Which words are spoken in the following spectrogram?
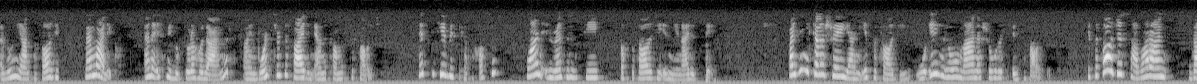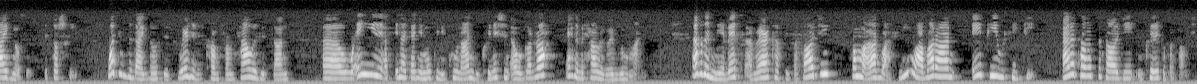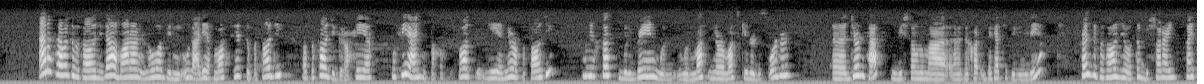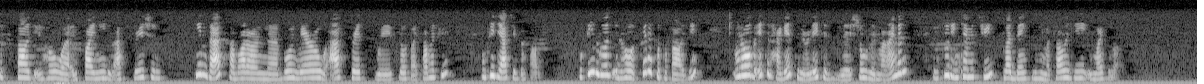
تسألوني عن pathology. السلام عليكم. أنا اسمي الدكتورة هدى عامر. I'm board certified in anatomic pathology. ناس كتير بتسأل كتخصص وعن ال residency of pathology in the United States. عايزين نتكلم شوية يعني إيه pathology وإيه هو معنى شغل ال pathologist ال pathologist عبارة عن diagnosis التشخيص. What is the diagnosis? Where did it come from? How is it done? آه وأي أسئلة تانية ممكن يكون عند ال clinician أو الجراح إحنا بنحاول نجاوب لهم عنها أغلب النيابات في أمريكا في ال pathology هم أربع سنين وعبارة عن AP و CP Anatomic Pathology و Clinical Pathology Anatomic Pathology ده عبارة عن اللي هو بنقول عليها في مصر Histopathology أو pathology جراحية وفيها عدة تخصصات اللي هي Neuropathology وبيختص بال brain وال neuromuscular disorders. Derm path اللي بيشتغلوا مع دكاترة الجلدية Forensic Pathology هو الطب الشرعي. Cytopathology اللي هو ال fine needle aspiration. Heme path عبارة عن bone marrow و aspirate و flow cytometry و pediatric pathology وفي الجزء اللي هو clinical pathology اللي هو بقية الحاجات اللي related لشغل المعامل including chemistry, blood banking, hematology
